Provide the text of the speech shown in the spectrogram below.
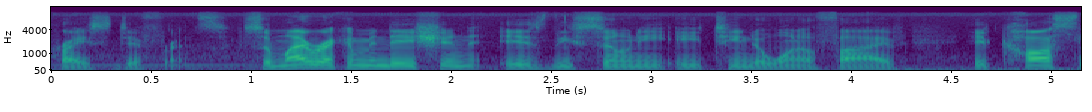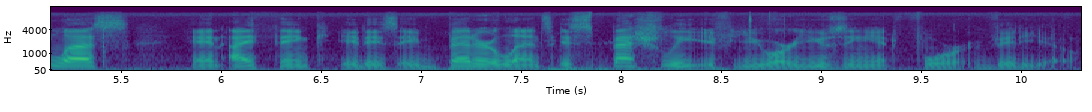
price difference. So my recommendation is the Sony 18-105 it costs less, and I think it is a better lens, especially if you are using it for video.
